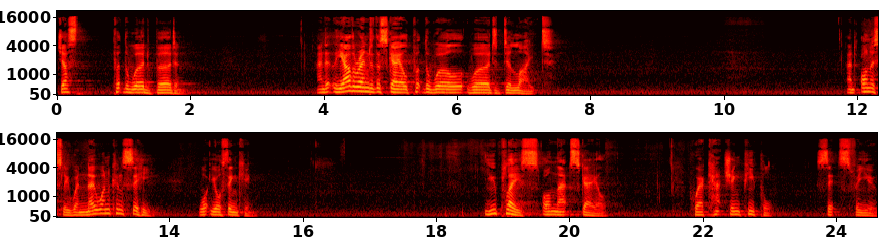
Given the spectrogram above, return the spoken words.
just put the word burden. And at the other end of the scale, put the word delight. and honestly when no one can see what you're thinking. You place on that scale where catching people sits for you.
